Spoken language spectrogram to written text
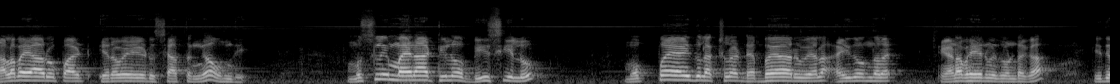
నలభై ఆరు పాయింట్ ఇరవై ఏడు శాతంగా ఉంది. ముస్లిం మైనార్టీలో బీసీలు ముప్పై ఐదు లక్షల డెబ్బై ఆరు వేల ఐదు వందల ఎనభై ఎనిమిది ఉండగా ఇది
